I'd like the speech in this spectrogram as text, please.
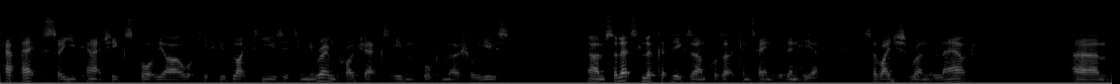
Capx so you can actually export the artwork if you'd like to use it in your own projects even for commercial use. Um, so let's look at the examples that are contained within here. So if I just run the layout um,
